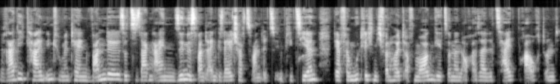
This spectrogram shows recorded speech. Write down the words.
radikalen inkrementellen Wandel sozusagen einen Sinneswandel, einen Gesellschaftswandel zu implizieren, der vermutlich nicht von heute auf morgen geht, sondern auch seine Zeit braucht. Und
